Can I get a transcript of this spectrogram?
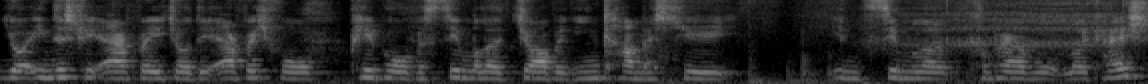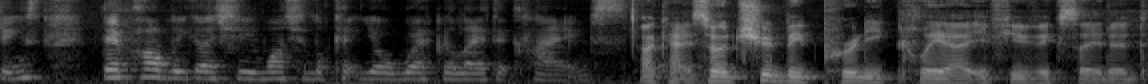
your industry average or the average for people with a similar job and income as you in similar comparable locations, they're probably going to want to look at your work related claims. Okay, so it should be pretty clear if you've exceeded,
